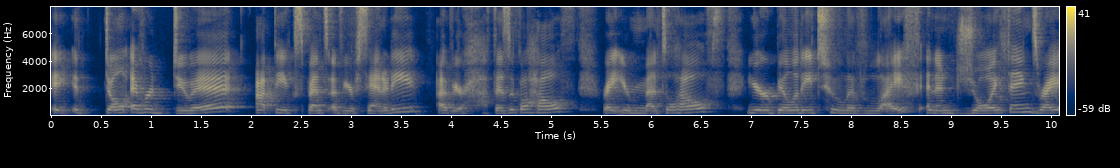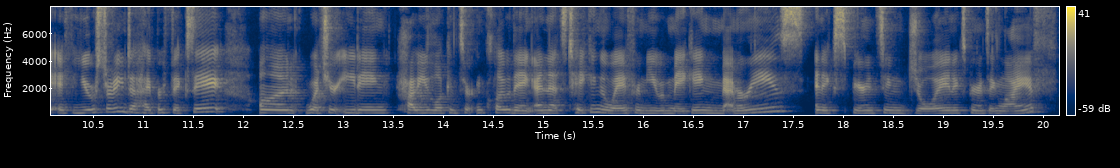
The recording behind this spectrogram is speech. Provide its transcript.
it, it, don't ever do it at the expense of your sanity, of your physical health, right? Your mental health, your ability to live life and enjoy things, right? If you're starting to hyperfixate on what you're eating, how you look in certain clothing, and that's taking away from you making memories and experiencing joy and experiencing life.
